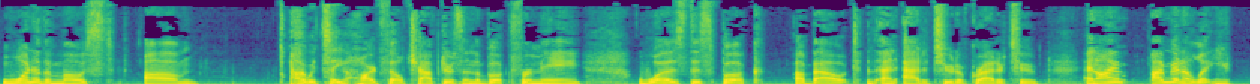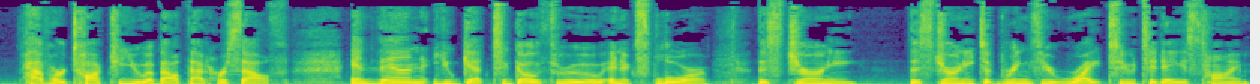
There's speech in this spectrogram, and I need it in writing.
One of the most, um, I would say heartfelt chapters in the book for me was this book about an attitude of gratitude. And I'm, I'm going to let you have her talk to you about that herself. And then you get to go through and explore this journey, this journey that brings you right to today's time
